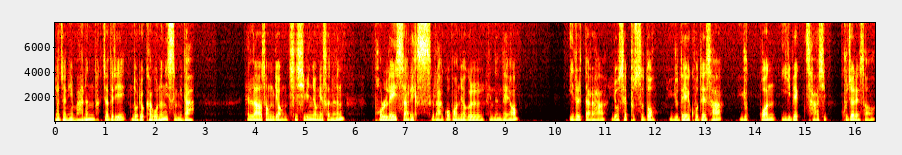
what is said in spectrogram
여전히 많은 학자들이 노력하고는 있습니다. 헬라어 성경 70인용에서는 폴레이사릭스라고 번역을 했는데요. 이를 따라 요세푸스도 유대 고대사 6권 249절에서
